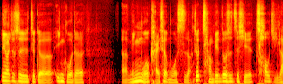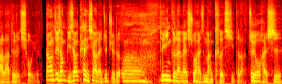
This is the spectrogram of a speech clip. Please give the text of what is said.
另外就是这个英国的呃名模凯特摩斯啊，这场边都是这些超级啦啦队的球员。当然这场比赛看下来就觉得，啊、对英格兰来说还是蛮可惜的啦，最后还是。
